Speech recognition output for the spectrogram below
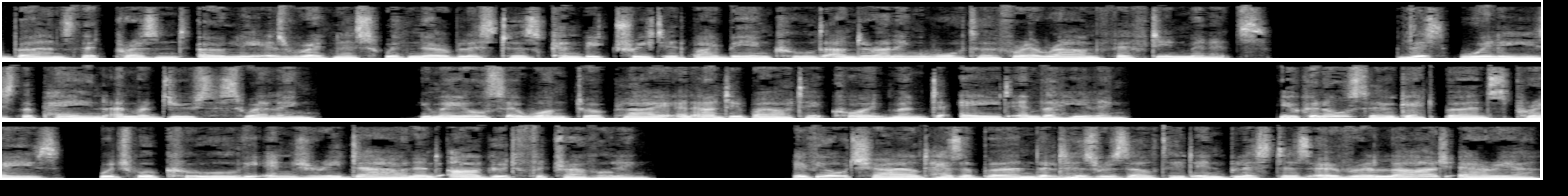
Burns that present only as redness with no blisters can be treated by being cooled under running water for around 15 minutes. This will ease the pain and reduce swelling. You may also want to apply an antibiotic ointment to aid in the healing. You can also get burn sprays, which will cool the injury down and are good for traveling. If your child has a burn that has resulted in blisters over a large area,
